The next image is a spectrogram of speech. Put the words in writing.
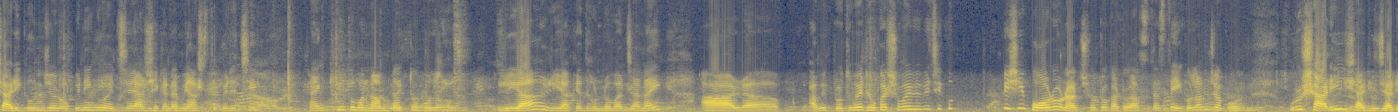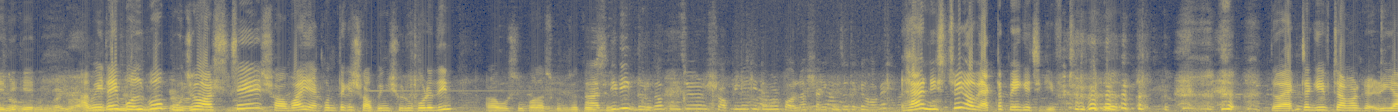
শাড়ি কুঞ্জের ওপেনিং হয়েছে আর সেখানে আমি আসতে পেরেছি। থ্যাংক ইউ তোমার নামটা একটু বললি রিয়া। রিয়াকে ধন্যবাদ জানাই। আর আমি প্রথমে ঢোকার সময় ভেবেছি খুব বেশি বড় না ছোটোখাটো। আস্তে আস্তে এগোলাম যখন পুরো শাড়ি শাড়ি চারিদিকে। আমি এটাই বলব পুজো আসছে সবাই এখন থেকে শপিং শুরু করে দিন। আর অবশ্যই পলাশ এসে। দিদি দুর্গাপুজোর শপিং কি তোমার পলাশ শাড়িকুঞ্জ থেকে হবে? হ্যাঁ নিশ্চয়ই হবে। একটা পেয়ে গেছি গিফট তো একটা গিফট আমার রিয়া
